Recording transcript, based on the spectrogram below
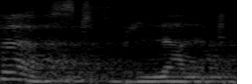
First blood.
